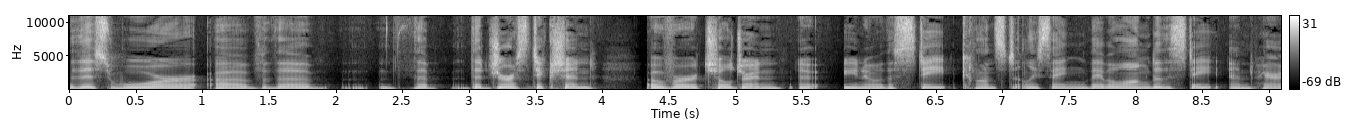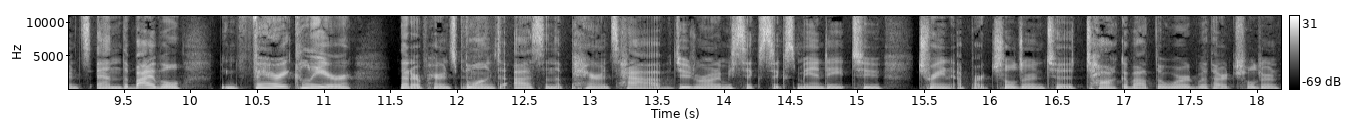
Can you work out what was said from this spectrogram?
This war of the the the jurisdiction over children, uh, you know, the state constantly saying they belong to the state and parents and the Bible being very clear that our parents belong to us and the parents have Deuteronomy 6 6 mandate to train up our children to talk about the word with our children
